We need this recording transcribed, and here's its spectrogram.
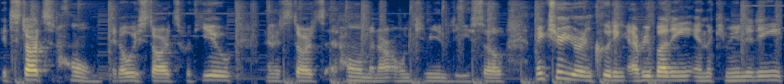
it starts at home. It always starts with you and it starts at home in our own community. So make sure you're including everybody in the community,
